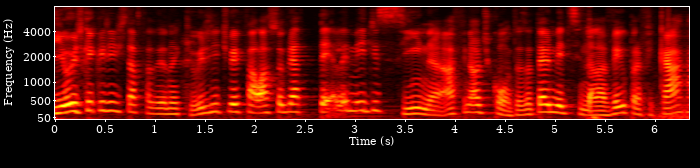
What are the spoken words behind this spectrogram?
E hoje o que, que a gente está fazendo aqui? Hoje a gente vai falar sobre a telemedicina. Afinal de contas, a telemedicina ela veio para ficar?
